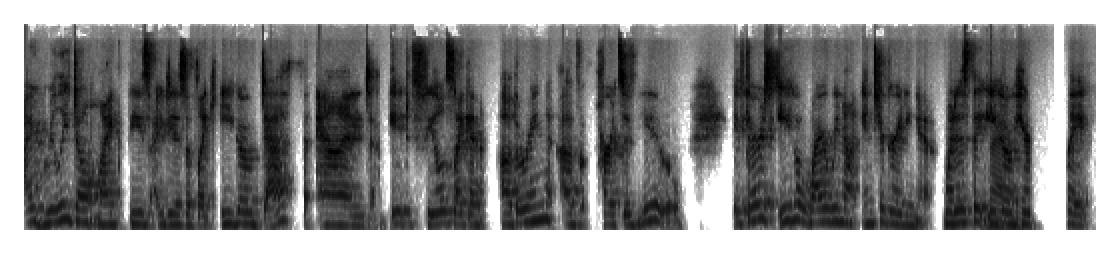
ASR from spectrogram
I really don't like these ideas of like ego death, and it feels like an othering of parts of you. If there's ego, why are we not integrating it? What is the right. ego here? Like,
